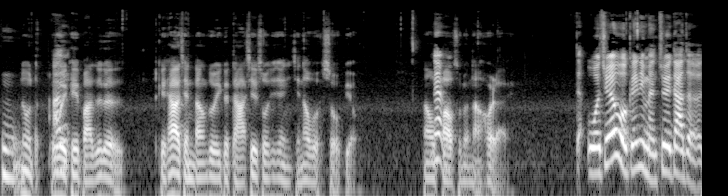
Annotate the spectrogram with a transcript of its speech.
嗯，那我我也可以把这个给他的钱当做一个答谢，说谢谢你捡到我的手表，然后我把我手表拿回来。我觉得我跟你们最大的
